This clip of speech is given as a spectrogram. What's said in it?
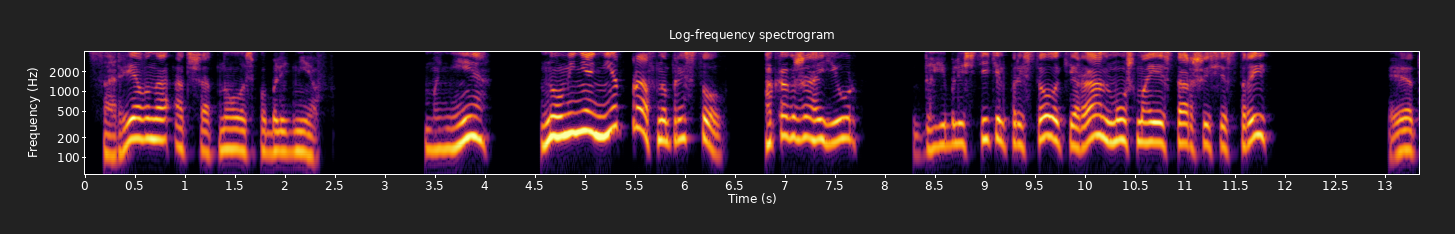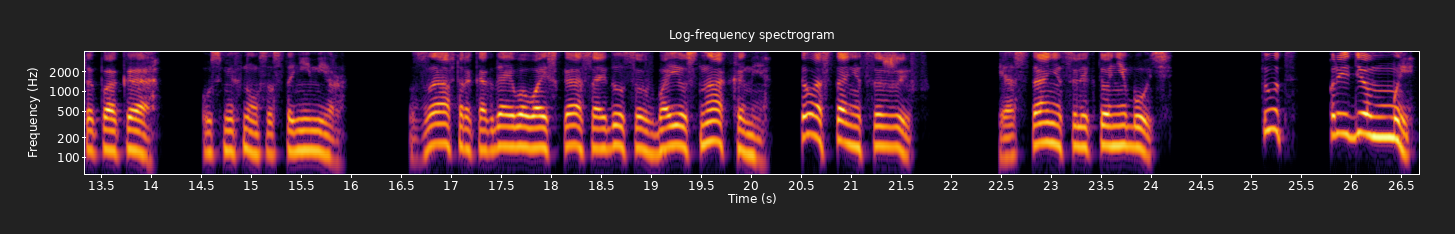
Царевна отшатнулась, побледнев. Мне? Но у меня нет прав на престол. А как же Аюр? Да и блеститель престола Киран, муж моей старшей сестры. Это пока, усмехнулся Станимир. Завтра, когда его войска сойдутся в бою с Накхами, кто останется жив? И останется ли кто-нибудь? Тут придем мы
